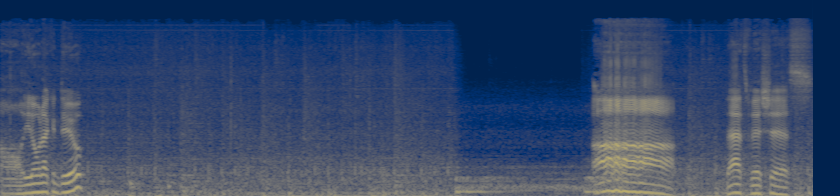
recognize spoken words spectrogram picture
Oh, you know what I can do? Ah! That's vicious.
